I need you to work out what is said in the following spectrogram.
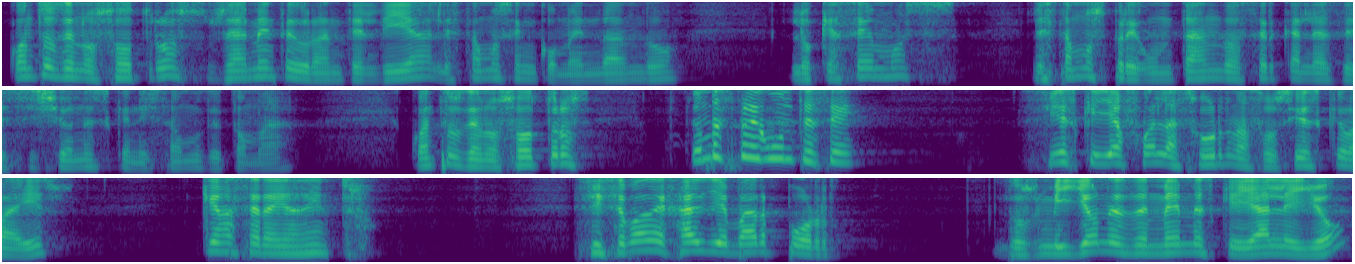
¿Cuántos de nosotros realmente durante el día le estamos encomendando lo que hacemos? Le estamos preguntando acerca de las decisiones que necesitamos de tomar. ¿Cuántos de nosotros? Nomás pregúntese si es que ya fue a las urnas o si es que va a ir, ¿qué va a hacer ahí adentro? Si se va a dejar llevar por los millones de memes que ya leyó,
